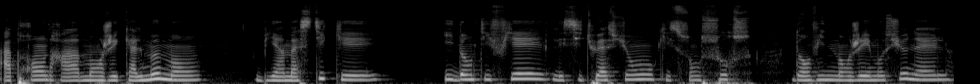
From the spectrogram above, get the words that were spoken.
apprendre à manger calmement, bien mastiquer, identifier les situations qui sont source d'envie de manger émotionnelle,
